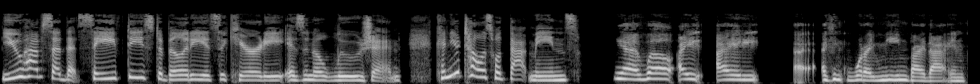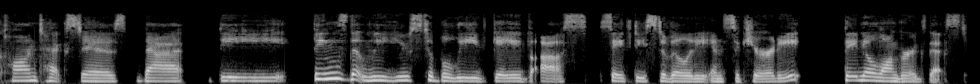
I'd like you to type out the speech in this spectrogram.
You have said that safety, stability, and security is an illusion. Can you tell us what that means? Yeah, well, I, I, I think what I mean by that in context is that the things that we used to believe gave us safety, stability, and security they no longer exist.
